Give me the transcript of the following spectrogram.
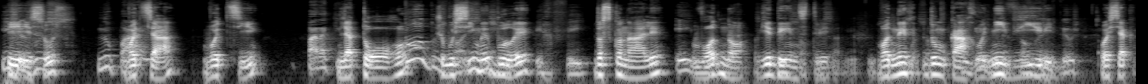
і Ісус? В Отця, в Отці, для того, щоб усі ми були досконалі в одно, в єдинстві, в одних думках, в одній вірі. Ось як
